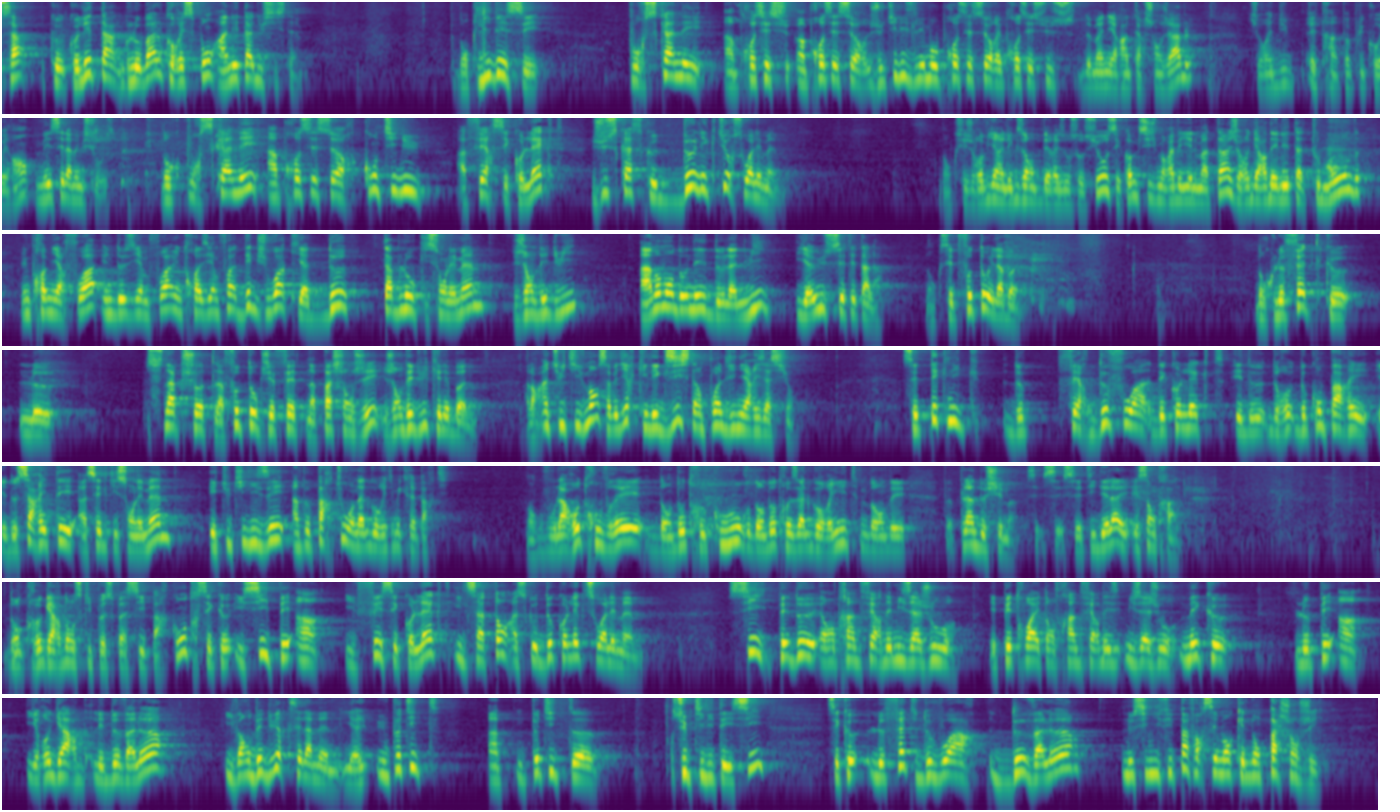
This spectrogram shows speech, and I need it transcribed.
que, que l'état global correspond à un état du système. Donc l'idée, c'est pour scanner un processeur, j'utilise les mots processeur et processus de manière interchangeable, j'aurais dû être un peu plus cohérent, mais c'est la même chose. Donc pour scanner, un processeur continue à faire ses collectes jusqu'à ce que deux lectures soient les mêmes. Donc si je reviens à l'exemple des réseaux sociaux, c'est comme si je me réveillais le matin, je regardais l'état de tout le monde une première fois, une deuxième fois, une troisième fois. Dès que je vois qu'il y a deux tableaux qui sont les mêmes, j'en déduis, à un moment donné de la nuit, il y a eu cet état-là. Donc cette photo est la bonne. Donc le fait que le snapshot, la photo que j'ai faite n'a pas changé, j'en déduis qu'elle est bonne. Alors intuitivement, ça veut dire qu'il existe un point de linéarisation. Cette technique de faire deux fois des collectes et de, comparer et de s'arrêter à celles qui sont les mêmes est utilisée un peu partout en algorithmique répartie. Donc vous la retrouverez dans d'autres cours, dans d'autres algorithmes, dans des, plein de schémas. Cette idée-là est centrale. Donc regardons ce qui peut se passer par contre, c'est que ici P1 il fait ses collectes, il s'attend à ce que deux collectes soient les mêmes. Si P2 est en train de faire des mises à jour et P3 est en train de faire des mises à jour, mais que le P1 il regarde les deux valeurs, il va en déduire que c'est la même. Il y a une petite, une petite euh, subtilité ici, c'est que le fait de voir deux valeurs ne signifie pas forcément qu'elles n'ont pas changé.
